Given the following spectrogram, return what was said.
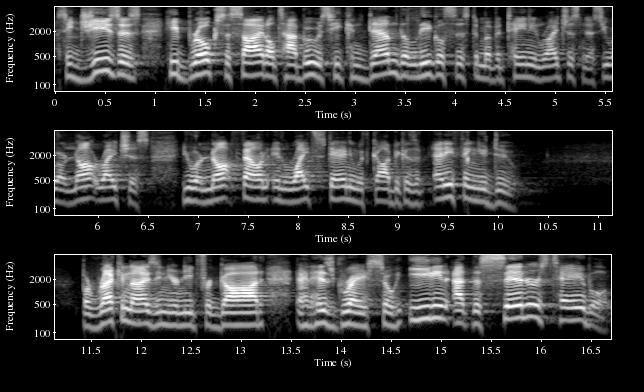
See, Jesus, he broke societal taboos. He condemned the legal system of attaining righteousness. You are not righteous. You are not found in right standing with God because of anything you do. But recognizing your need for God and His grace. So, eating at the sinner's table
